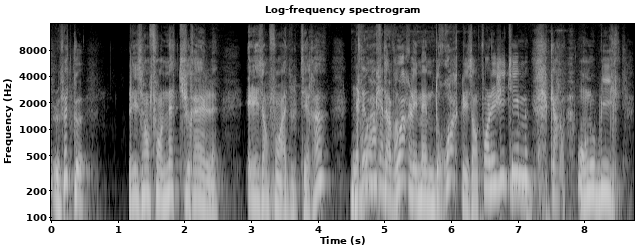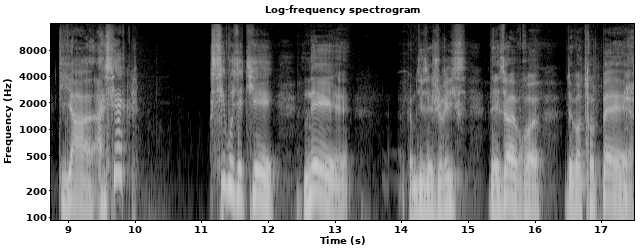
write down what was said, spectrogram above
le fait que les enfants naturels et les enfants adultérins doivent avoir les mêmes droits que les enfants légitimes. Mmh. Car on oublie qu'il y a un siècle, si vous étiez né, comme disait Juris, des œuvres de votre père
